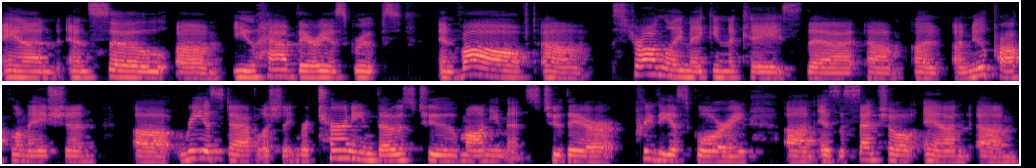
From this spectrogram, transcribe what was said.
and and so um, you have various groups involved uh, strongly making the case that um, a, a, new proclamation uh, reestablishing, returning those two monuments to their previous glory um, is essential and um,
